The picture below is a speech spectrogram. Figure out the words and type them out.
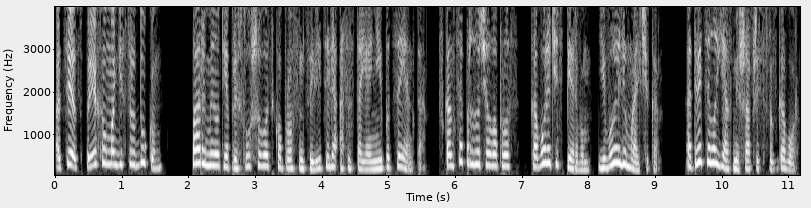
«Отец, приехал магистр Дукан!» Пару минут я прислушивалась к вопросам целителя о состоянии пациента. В конце прозвучал вопрос, кого лечить первым, его или мальчика. Ответила я, вмешавшись в разговор.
